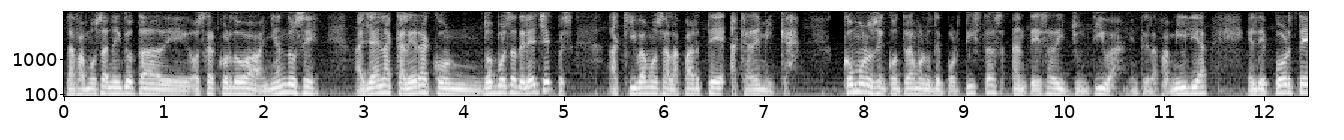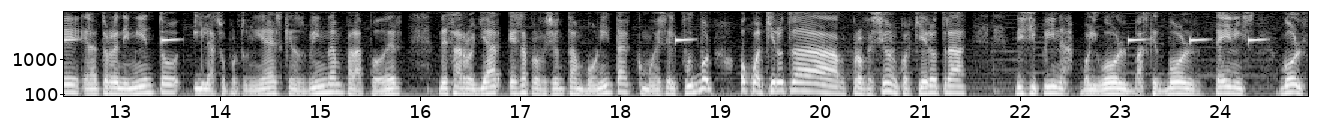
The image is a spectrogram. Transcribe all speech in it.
la famosa anécdota de Oscar Córdoba bañándose allá en la calera con dos bolsas de leche, pues aquí vamos a la parte académica. ¿Cómo nos encontramos los deportistas ante esa disyuntiva entre la familia, el deporte, el alto rendimiento y las oportunidades que nos brindan para poder desarrollar esa profesión tan bonita como es el fútbol o cualquier otra profesión, cualquier otra disciplina, voleibol, básquetbol, tenis, golf?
